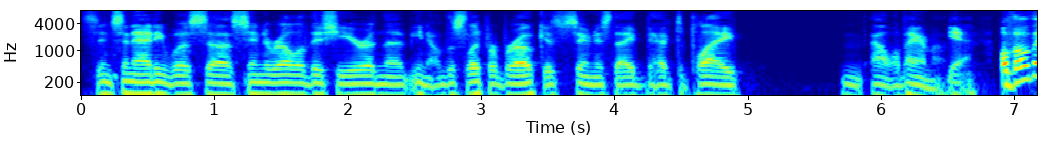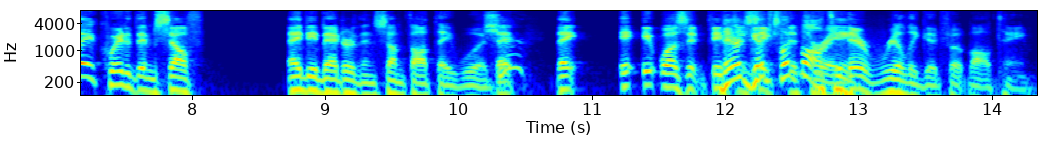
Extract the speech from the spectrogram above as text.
Cincinnati was uh, Cinderella this year, and the you know the slipper broke as soon as they had to play mm, Alabama. Yeah. Although they acquitted themselves maybe better than some thought they would. Sure. They, they it, it wasn't 56 They're a good football to 3. team. They're a really good football team.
